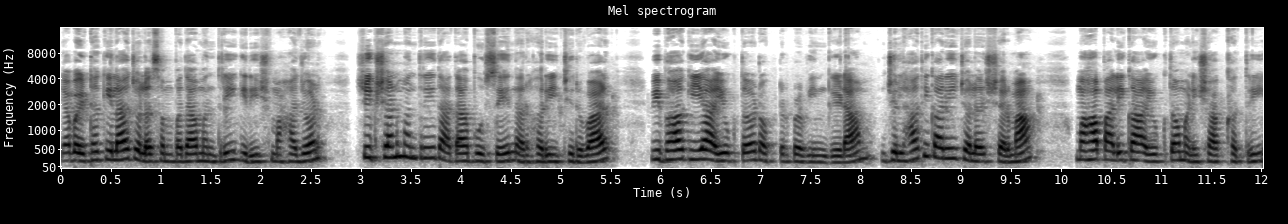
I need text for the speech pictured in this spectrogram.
या बैठकीला जलसंपदा मंत्री गिरीश महाजन शिक्षण मंत्री दादा भुसे नरहरी झिरवाळ विभागीय आयुक्त डॉक्टर प्रवीण गेडाम जिल्हाधिकारी जलज शर्मा महापालिका आयुक्त मनीषा खत्री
